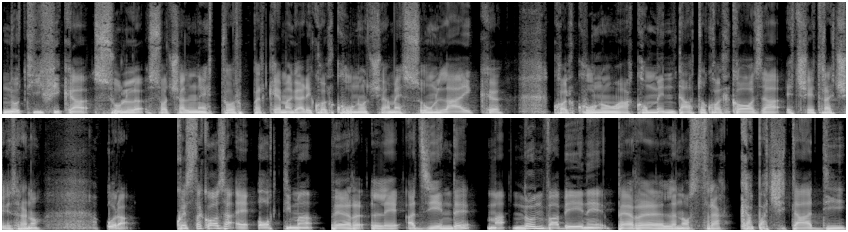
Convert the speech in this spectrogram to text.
notifica sul social network perché magari qualcuno ci ha messo un like, qualcuno ha commentato qualcosa, eccetera, eccetera, no? Ora, questa cosa è ottima per le aziende, ma non va bene per la nostra capacità di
